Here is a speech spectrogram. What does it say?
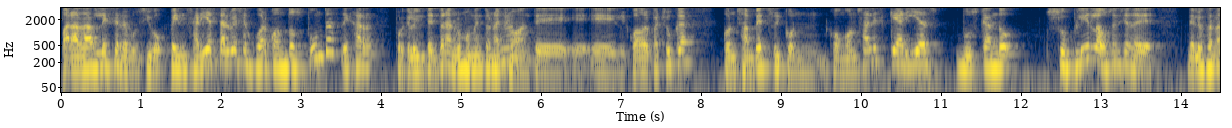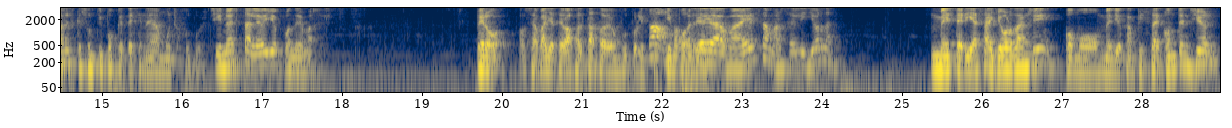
para darle ese revulsivo? ¿Pensarías tal vez en jugar con dos puntas? Dejar, porque lo intentó en algún momento Nacho ante eh, el cuadro de Pachuca, con Zambetso y con, con González. ¿Qué harías buscando suplir la ausencia de, de Leo Fernández, que es un tipo que te genera mucho fútbol? Si no está Leo, yo pondría a Marcel. Pero, o sea, vaya, te va a faltar todavía un futbolista. No, ¿Quién pues pondrías? sería Baeza, Marcel y Jordan. ¿Meterías a Jordan Sí. como mediocampista de contención?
